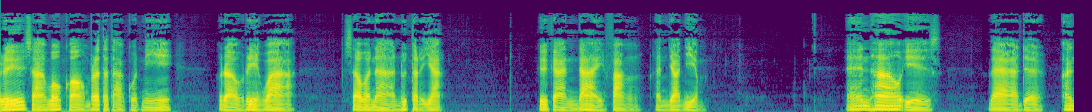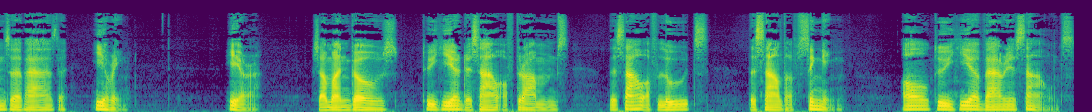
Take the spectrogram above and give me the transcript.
หรือสาวกของพระตถาคตนี้ เราเรียกว่าสวนานุตริยะ คือการได้ฟังอันยอดเยี่ยม and how is there the unsurpassed hearing. Here, someone goes to hear the sound of drums, the sound of lutes, the sound of singing, all to hear various sounds,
